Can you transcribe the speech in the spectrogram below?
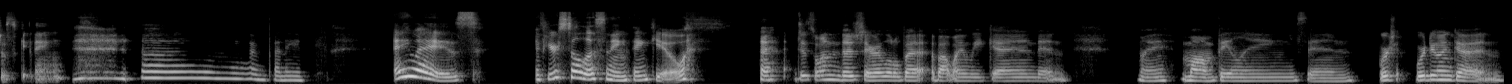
Just kidding. Oh, I'm funny. Anyways, if you're still listening, thank you. Just wanted to share a little bit about my weekend and my mom feelings, and we're we're doing good.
